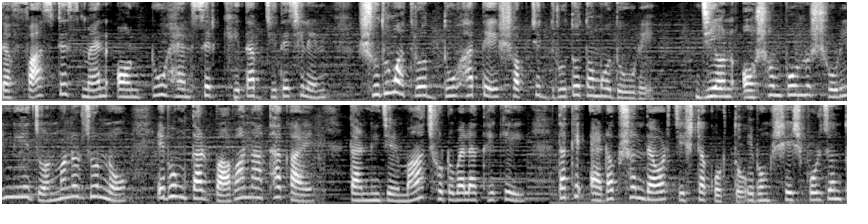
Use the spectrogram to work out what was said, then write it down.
the fastest man on two হ্যান্ডসের খেতাব জিতেছিলেন শুধুমাত্র দু হাতে সবচেয়ে দ্রুততম দৌড়ে। জিয়ন অসম্পূর্ণ শরীর নিয়ে জন্মানোর জন্য এবং তার বাবা না থাকায় তার নিজের মা ছোটবেলা থেকেই তাকে অ্যাডপশন দেওয়ার চেষ্টা করত এবং শেষ পর্যন্ত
